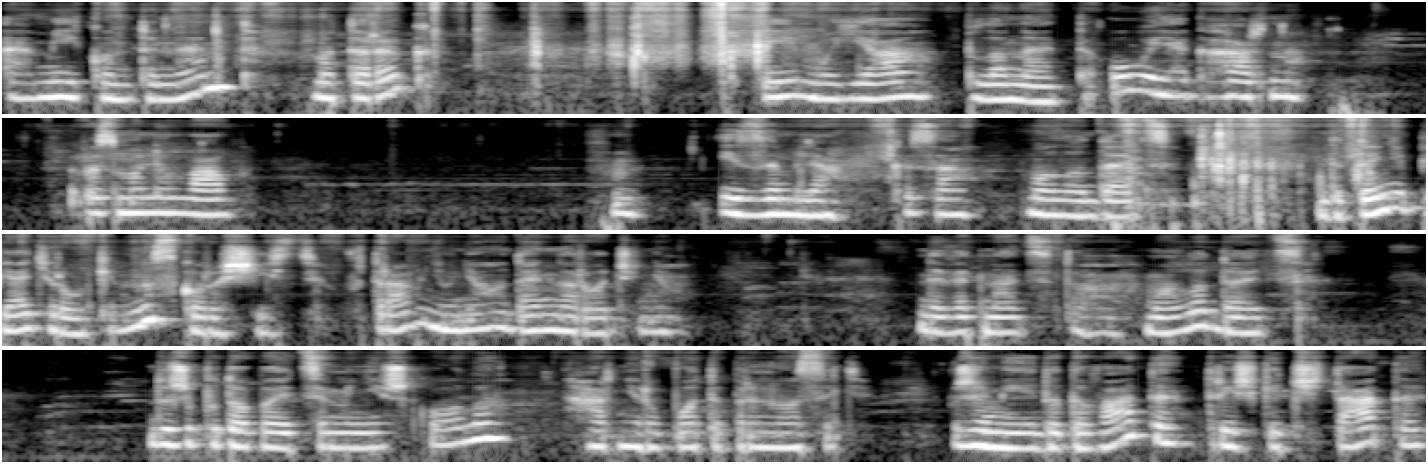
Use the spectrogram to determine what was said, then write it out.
Е, Мій континент, материк і моя планета. О, як гарно розмалював. І земля, казав, молодець. Дитині 5 років, ну скоро 6. В травні у нього день народження. 19-го. Молодець. Дуже подобається мені школа. Гарні роботи приносить. Вже вміє додавати, трішки читати.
